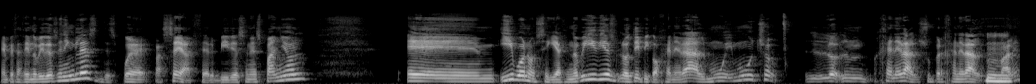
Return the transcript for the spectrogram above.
empecé haciendo vídeos en inglés, después pasé a hacer vídeos en español. Eh, y bueno, seguí haciendo vídeos, lo típico, general, muy mucho. lo- mm, general, súper general. ¿vale?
